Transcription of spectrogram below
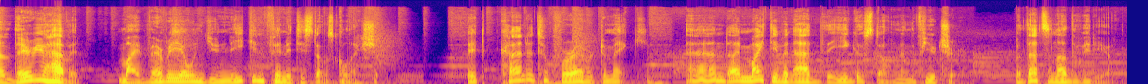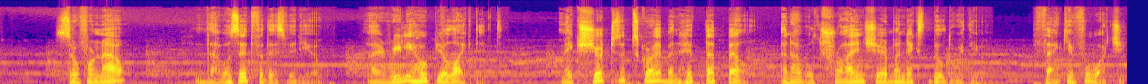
And there you have it, my very own unique Infinity Stones collection. It kinda took forever to make, and I might even add the Ego Stone in the future, but that's another video. So for now, that was it for this video. I really hope you liked it. Make sure to subscribe and hit that bell, and I will try and share my next build with you. Thank you for watching.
